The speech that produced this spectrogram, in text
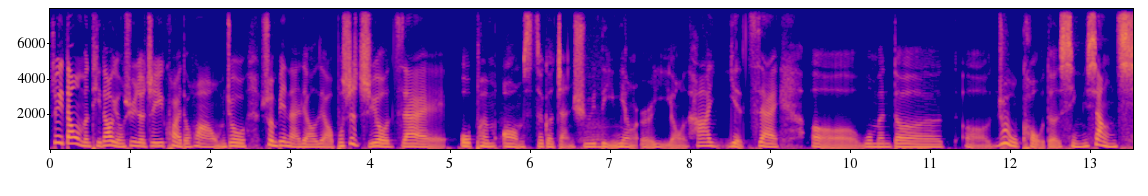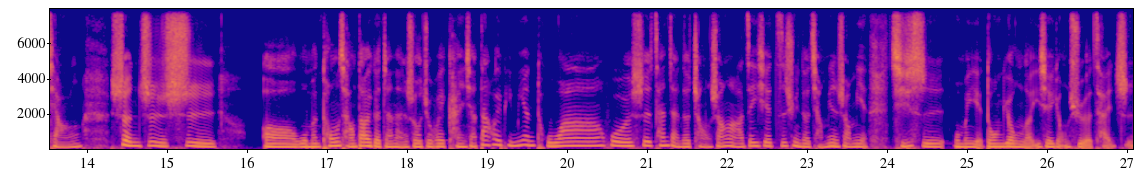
所以，当我们提到永续的这一块的话，我们就顺便来聊聊，不是只有在 Open Arms 这个展区里面而已哦，它也在呃我们的呃入口的形象墙，甚至是。呃，我们通常到一个展览的时候，就会看一下大会平面图啊，或者是参展的厂商啊，这些资讯的墙面上面，其实我们也都用了一些永续的材质。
